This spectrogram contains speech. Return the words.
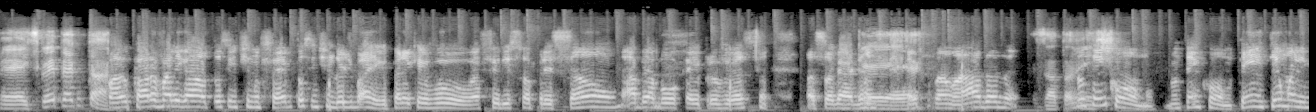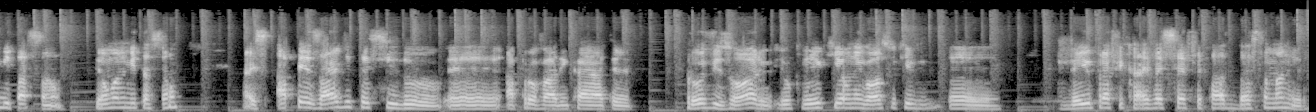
é isso que eu ia perguntar. O cara vai ligar, eu tô sentindo febre, tô sentindo dor de barriga. Peraí que eu vou aferir sua pressão, abre a boca aí pra eu ver a sua, a sua garganta é... inflamada. Né? Exatamente. Não tem como, não tem como. Tem, tem uma limitação, tem uma limitação, mas apesar de ter sido é, aprovado em caráter provisório, eu creio que é um negócio que é, veio para ficar e vai ser afetado dessa maneira.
